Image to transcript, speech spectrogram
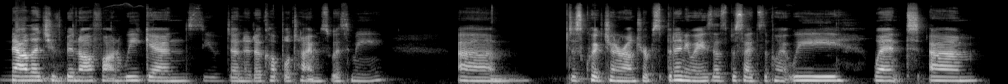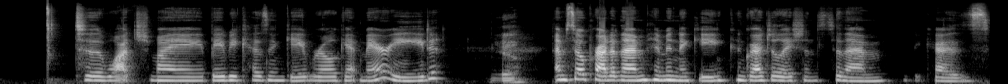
now that you've been off on weekends, you've done it a couple times with me. Um, just quick turnaround trips. But anyways, that's besides the point. We went um, to watch my baby cousin Gabriel get married. Yeah. I'm so proud of them, him and Nikki. Congratulations to them because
